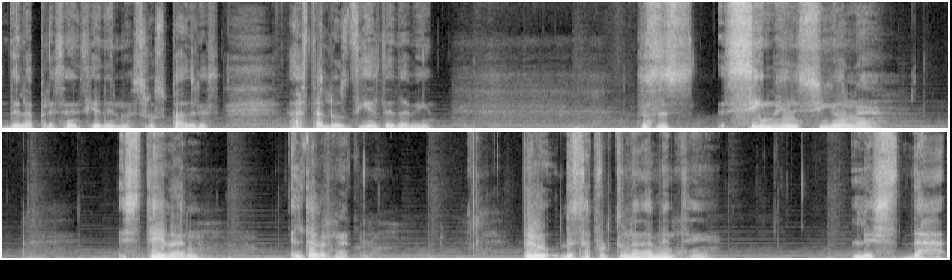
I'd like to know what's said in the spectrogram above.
de la presencia de nuestros padres hasta los días de David. Entonces, sí menciona Esteban el tabernáculo, pero desafortunadamente les da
